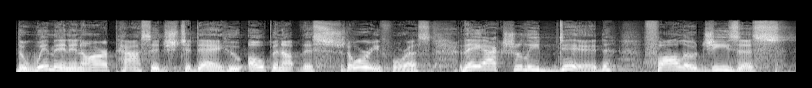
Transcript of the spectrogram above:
The women in our passage today who open up this story for us, they actually did follow Jesus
